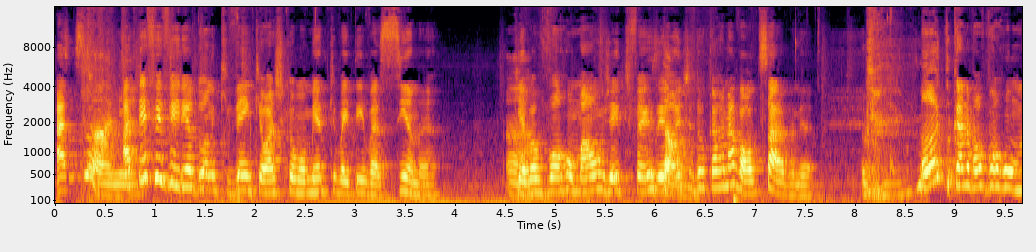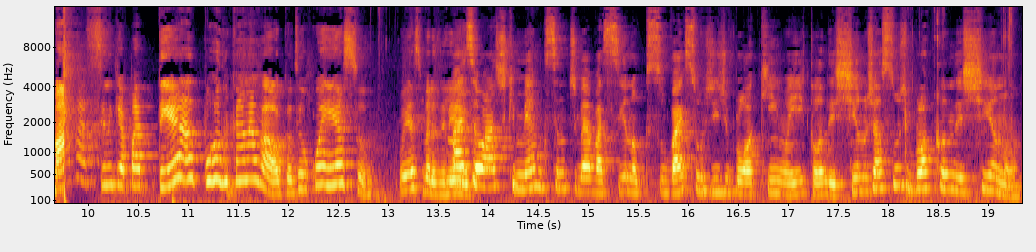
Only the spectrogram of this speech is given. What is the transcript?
A- Suzane. Até fevereiro do ano que vem, que eu acho que é o momento que vai ter vacina, que Ah. eu vou arrumar um jeito de fazer Então. antes do carnaval, tu sabe, né? antes do carnaval, vou arrumar a vacina que é pra ter a porra do carnaval, que eu, eu conheço. Conheço brasileiro. Mas eu acho que mesmo que se não tiver vacina, que isso vai surgir de bloquinho aí, clandestino, já surge bloco clandestino.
